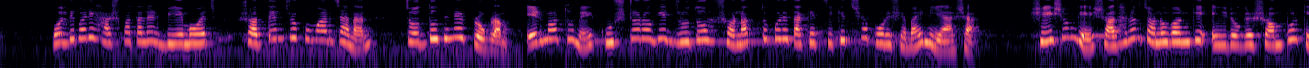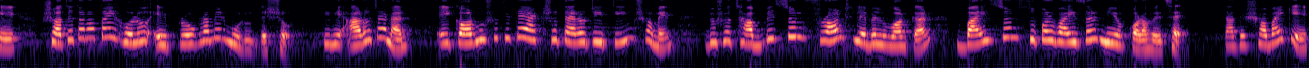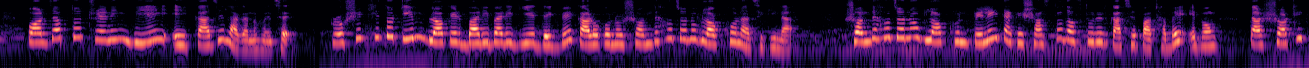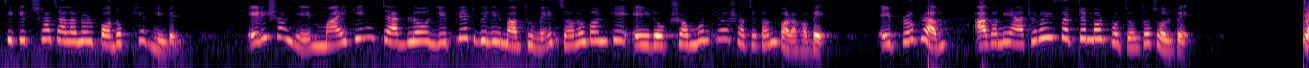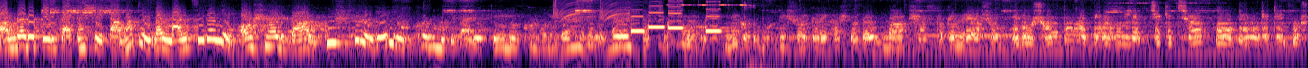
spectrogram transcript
হলদিবাড়ি হাসপাতালের বিএমওএইচ সত্যেন্দ্র কুমার জানান, চোদ্দ দিনের প্রোগ্রাম। এর মাধ্যমে কুষ্ঠরোগী দ্রুত শনাক্ত করে তাকে চিকিৎসা পরিষেবায় নিয়ে আসা। সেই সঙ্গে সাধারণ জনগণকে এই রোগের সম্পর্কে সচেতনতাই হলো এই প্রোগ্রামের মূল উদ্দেশ্য। তিনি আরও জানান, এই কর্মসূচিতে একশো তেরোটি টিম সমেত দুশো ছাব্বিশ জন ফ্রন্ট লেভেল ওয়ার্কার, বাইশ জন সুপারভাইজার নিয়োগ করা হয়েছে। তাদের সবাইকে পর্যাপ্ত ট্রেনিং দিয়েই এই কাজে লাগানো হয়েছে। প্রশিক্ষিত টিম ব্লকের বাড়ি বাড়ি গিয়ে দেখবে কারও কোনো সন্দেহজনক লক্ষণ আছে কিনা। সন্দেহজনক লক্ষণ পেলেই তাকে স্বাস্থ্য দফতরের কাছে পাঠাবে এবং তার সঠিক চিকিৎসা চালানোর পদক্ষেপ নেবেন। এরই সঙ্গে মাইকিং ট্যাবলো লিপলেট বিলির মাধ্যমে জনগণকে এই রোগ সম্বন্ধেও সচেতন করা হবে। এই প্রোগ্রাম আগামী আঠারোই সেপ্টেম্বর পর্যন্ত চলবে। তামাটে বা অসার দাগ কুষ্ঠরোগের লক্ষণ হতে পারে। বা স্বাস্থ্য কেন্দ্রে আসুন এবং সম্পূর্ণ বিনামূল্যে চিকিৎসা ও এমডিটি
